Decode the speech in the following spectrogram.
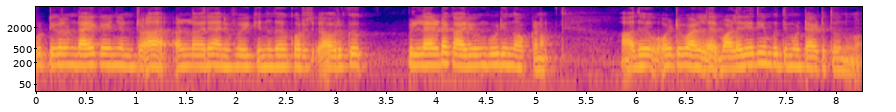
കുട്ടികളുണ്ടായി കഴിഞ്ഞിട്ട് ഉള്ളവർ അനുഭവിക്കുന്നത് കുറച്ച് അവർക്ക് പിള്ളേരുടെ കാര്യവും കൂടി നോക്കണം. അത് ഒരു വളരെ വളരെയധികം ബുദ്ധിമുട്ടായിട്ട് തോന്നുന്നു.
